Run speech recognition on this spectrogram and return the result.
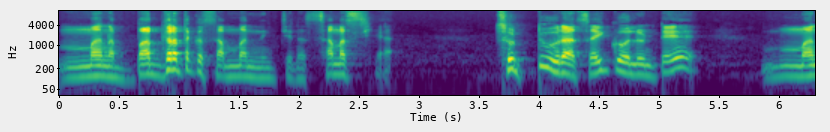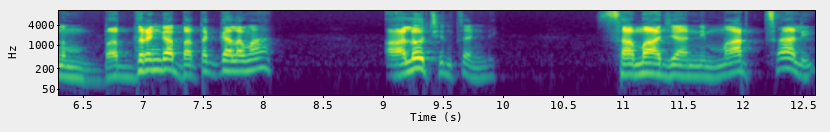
మన భద్రతకు సంబంధించిన సమస్య. చుట్టూరా సైకోలుంటే మనం భద్రంగా బతకగలమా? ఆలోచించండి. సమాజాన్ని మార్చాలి.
